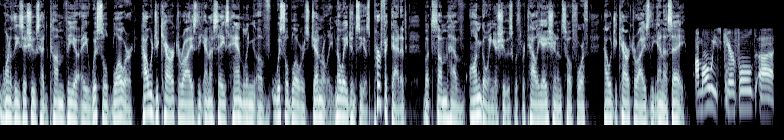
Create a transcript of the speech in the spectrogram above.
one of these issues had come via a whistleblower. How would you characterize the NSA's handling of whistleblowers generally. No agency is perfect at it, but some have ongoing issues with retaliation and so forth. How would you characterize the NSA? I'm always careful uh,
